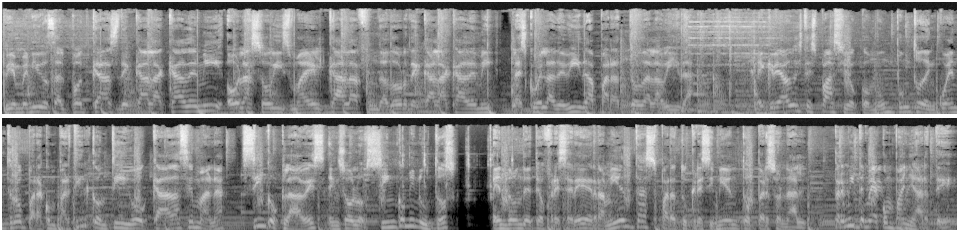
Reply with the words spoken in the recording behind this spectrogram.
Bienvenidos al podcast de Kala Academy. Hola, soy Ismael Kala, fundador de Kala Academy, la escuela de vida para toda la vida. He creado este espacio como un punto de encuentro para compartir contigo cada semana cinco claves en solo cinco minutos en donde te ofreceré herramientas para tu crecimiento personal. Permíteme acompañarte.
